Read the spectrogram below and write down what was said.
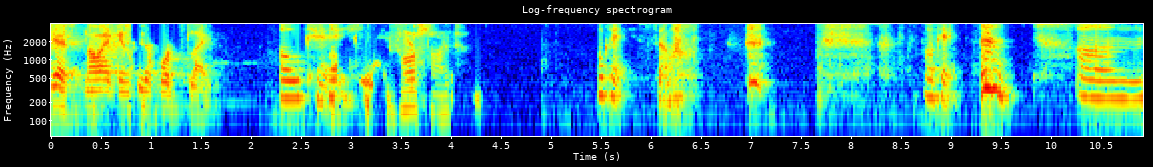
Yes, now I can see the fourth slide. Okay. Fourth slide. Okay, so okay. um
